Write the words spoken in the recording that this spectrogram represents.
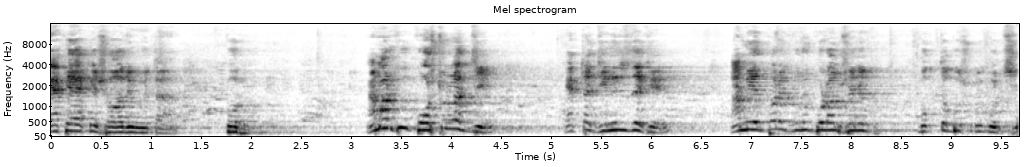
একে একে সহযোগিতা করুন। আমার খুব কষ্ট লাগছে একটা জিনিস দেখে। আমি এরপরে গুরু প্রণাম সেনে বক্তব্য শুরু করছি।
